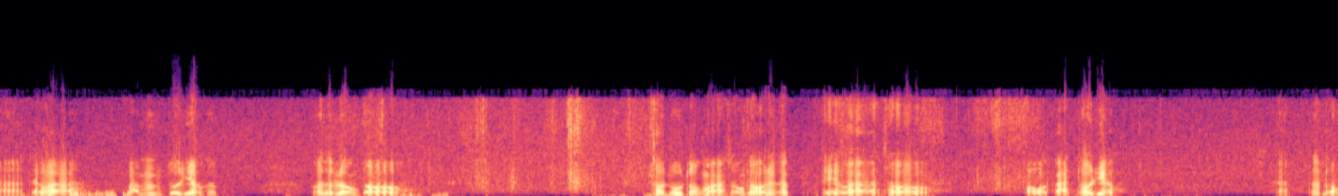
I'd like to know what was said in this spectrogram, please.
อแต่ว่าปั๊มตัวเดียวครับ ก็ทดลองต่อ ท่อดูดออกมาสองท่อเลยครับ แต่ว่าท่อเป่าอากาศท่อเดียวครับทดลอง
